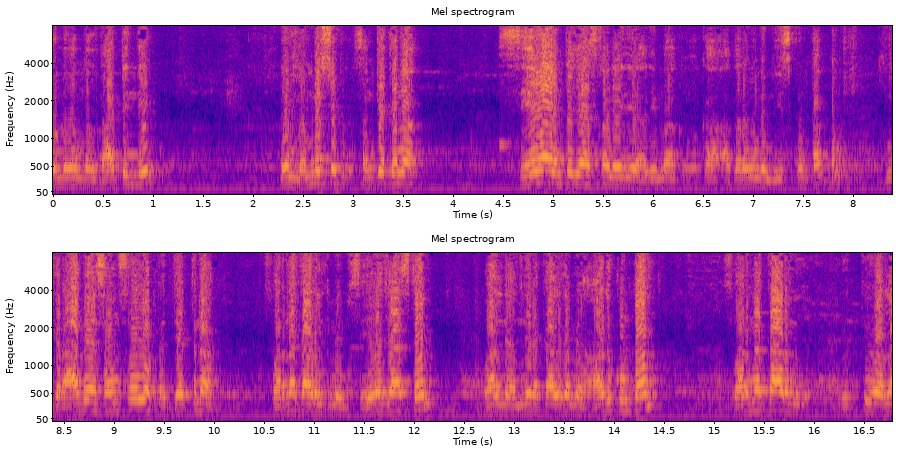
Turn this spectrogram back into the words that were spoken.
రెండు వందలు దాటింది. మేము మెంబర్షిప్ సంఖ్య కన్నా సేవ ఎంత చేస్తాం అనేది అది మాకు ఒక ఆధారంగా మేము తీసుకుంటాం. ఇంకా రాబోయే సంవత్సరంలో పెద్ద ఎత్తున స్వర్ణకారులకి మేము సేవ చేస్తాం. వాళ్ళని అన్ని రకాలుగా మేము ఆదుకుంటాం. స్వర్ణకారులు వృత్తి వల్ల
